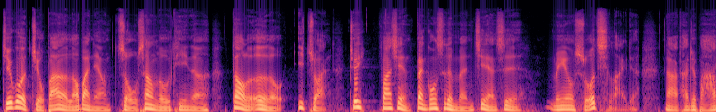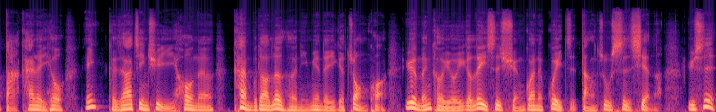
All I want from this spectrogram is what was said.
结果酒吧的老板娘走上楼梯呢，到了二楼一转，就发现办公室的门竟然是没有锁起来的。那他就把它打开了以后，诶，可是他进去以后呢，看不到任何里面的一个状况，因为门口有一个类似玄关的柜子挡住视线了。于是。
